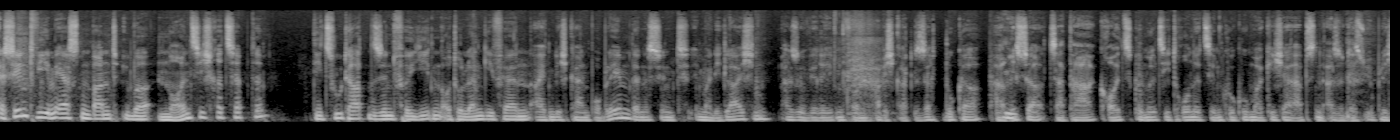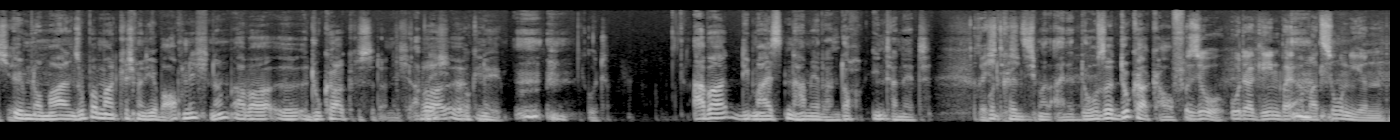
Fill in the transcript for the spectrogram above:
Es sind wie im ersten Band über 90 Rezepte. Die Zutaten sind für jeden Ottolenghi-Fan eigentlich kein Problem, denn es sind immer die gleichen. Also wir reden von, habe ich gerade gesagt, Dukkha, Harissa, Zatar, Kreuzkümmel, Zitrone, Zimt, Kurkuma, Kichererbsen, also das übliche. Im normalen Supermarkt kriegt man die aber auch nicht, ne? aber äh, Duca kriegst du da nicht. Aber, Nicht? äh, Okay. nee. Gut. aber die meisten haben ja dann doch Internet Richtig. und können sich mal eine Dose Duca kaufen. So, oder gehen bei Amazonien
